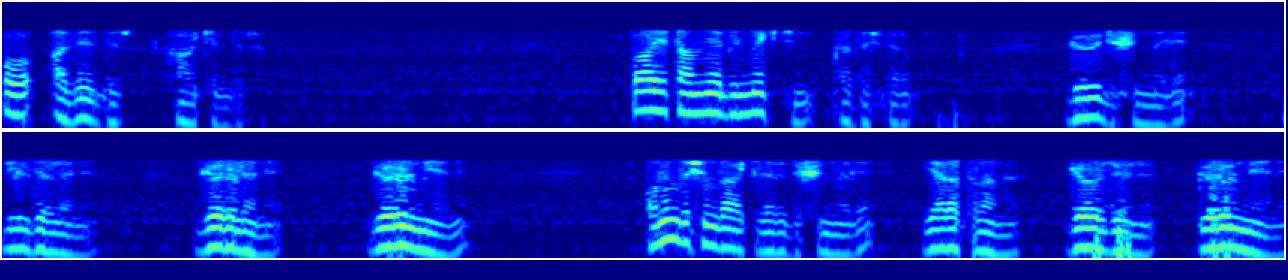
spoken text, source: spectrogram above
O azizdir, hakimdir. Bu ayeti anlayabilmek için kardeşlerim göğü düşünmeli, bildirileni, görüleni, görülmeyeni, onun dışındakileri düşünmeli, yaratılanı, gördüğünü, görülmeyeni,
